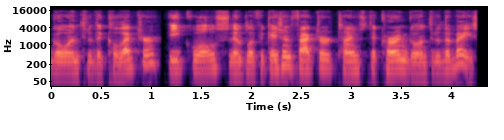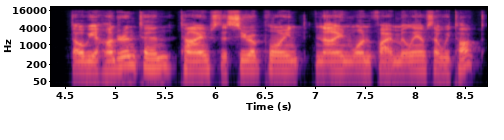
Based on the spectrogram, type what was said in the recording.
going through the collector equals the amplification factor times the current going through the base. That will be 110 times the 0.915 milliamps that we talked,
